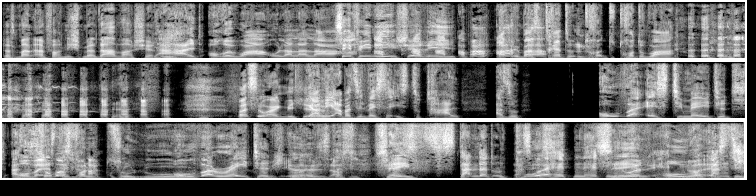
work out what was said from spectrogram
dass man einfach nicht mehr da war, Cherie? Ja, halt, au revoir, oh la la la. C'est fini, ab, chérie. Ab, ab, ab, ab übers Trottoir. Weißt du eigentlich? Ja, äh, nee, aber Silvester ist total, also overestimated. Also Overestimate, sowas von absolut. overrated. äh, Safe. Standard und Pur hätten, hätten, safe nur, hätten nur ein ganz overestimated.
